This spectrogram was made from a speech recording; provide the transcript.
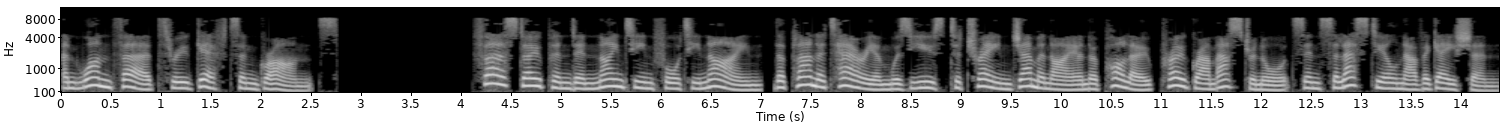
and one-third through gifts and grants. First opened in 1949, the planetarium was used to train Gemini and Apollo program astronauts in celestial navigation.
